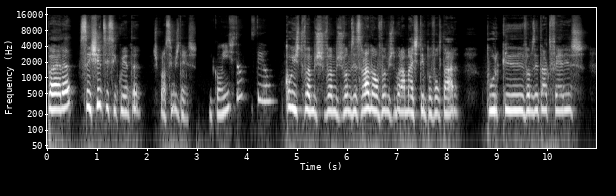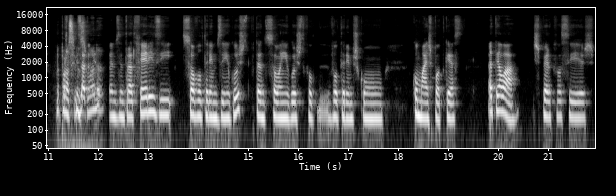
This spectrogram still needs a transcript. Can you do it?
para 650 nos próximos 10. E com isto, still. Com isto vamos, vamos, vamos encerrar, não vamos demorar mais tempo a voltar porque vamos entrar de férias na próxima Exatamente. semana. Vamos entrar de férias e só voltaremos em agosto. Portanto, só em agosto vol- voltaremos com, com mais podcast. Até lá, espero que vocês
